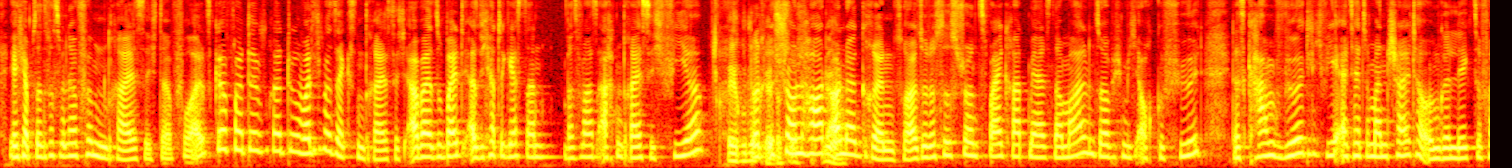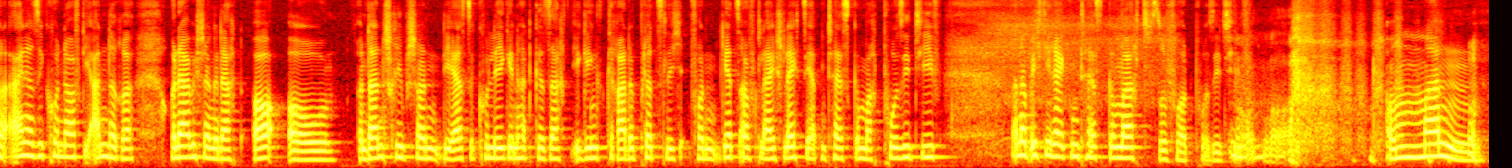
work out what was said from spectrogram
Ja, ich habe sonst was mit einer 35 davor als Körpertemperatur, manchmal 36. Aber sobald, also ich hatte gestern, was war es, 38,4. Ja, gut, okay, das ist schon ist, hart ja. an der Grenze. Also das ist schon zwei Grad mehr als normal und so habe ich mich auch gefühlt. Das kam wirklich wie, als hätte man einen Schalter umgelegt, so von einer Sekunde auf die andere. Und da habe ich dann gedacht, oh oh. Und dann schrieb schon, die erste Kollegin hat gesagt, ihr ging es gerade plötzlich von jetzt auf gleich schlecht. Sie hat einen Test gemacht, positiv. Dann habe ich direkt einen Test gemacht, sofort positiv. Oh, oh Mann,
